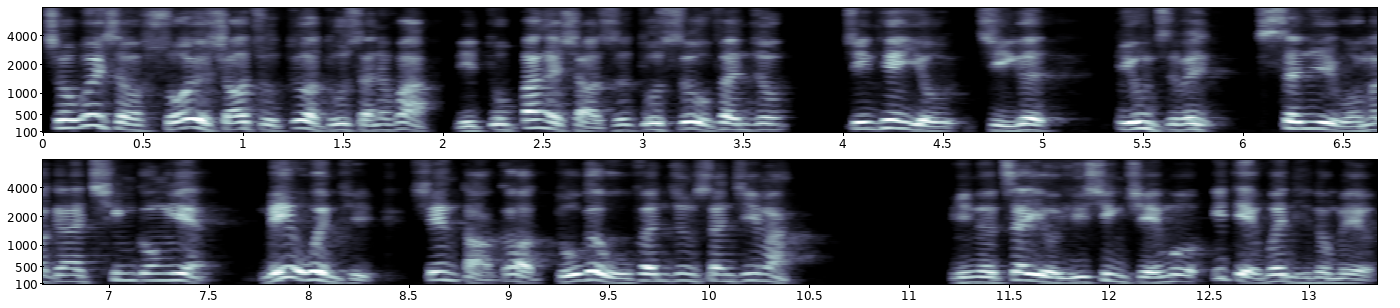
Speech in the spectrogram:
所以为什么所有小组都要读神的话？你读半个小时，读十五分钟。今天有几个弟兄姊妹生日，我们跟他庆功宴没有问题。先祷告，读个五分钟圣经嘛。因为再有余性节目一点问题都没有。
